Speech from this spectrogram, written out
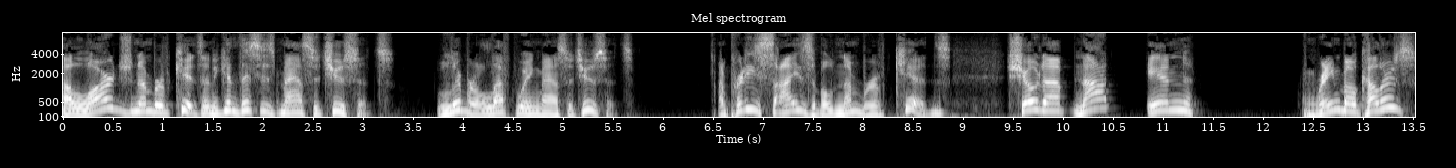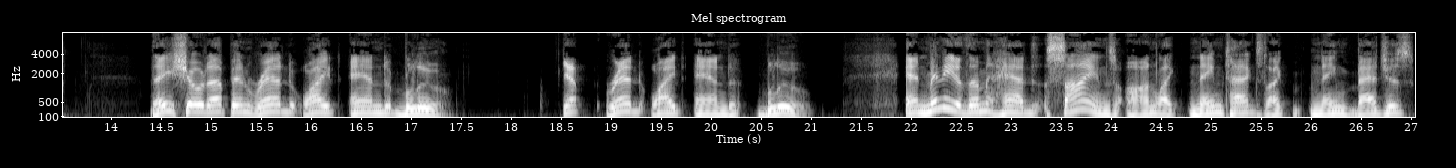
a large number of kids, and again, this is Massachusetts, liberal left wing Massachusetts, a pretty sizable number of kids showed up not in Rainbow colors? They showed up in red, white, and blue. Yep, red, white, and blue. And many of them had signs on, like name tags, like name badges.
